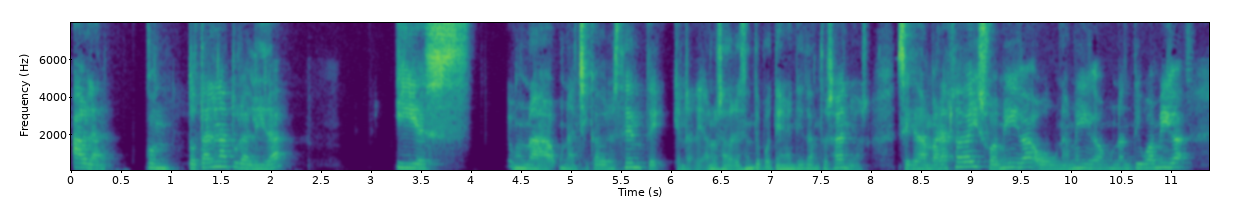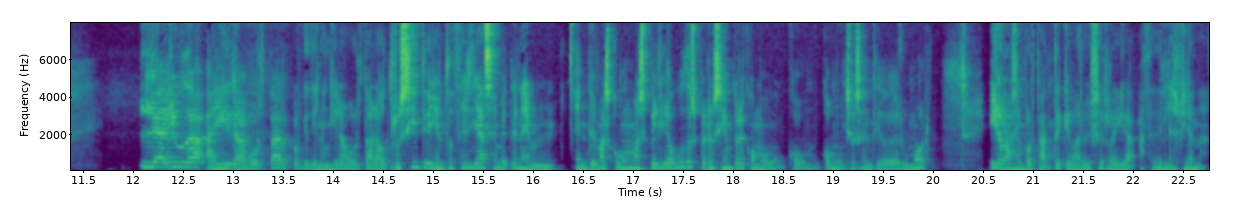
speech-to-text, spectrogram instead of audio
hablan con total naturalidad y es una, una chica adolescente, que en realidad no es adolescente porque tiene veintitantos años, se queda embarazada y su amiga o una amiga, una antigua amiga, le ayuda a ir a abortar porque tienen que ir a abortar a otro sitio y entonces ya se meten en, en temas como más peliagudos, pero siempre como, con, con mucho sentido del humor. Y lo más importante, que Barbie Ferreira hace de lesbiana.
